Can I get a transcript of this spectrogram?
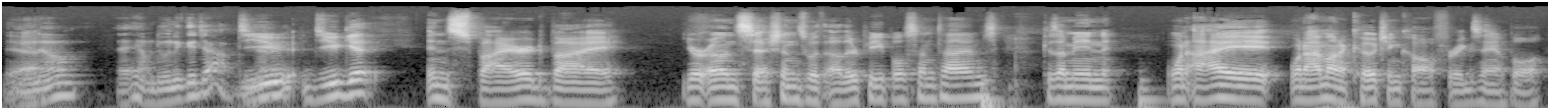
Yeah. you know, hey, I'm doing a good job. Do know? you do you get inspired by your own sessions with other people sometimes? Because I mean, when I when I'm on a coaching call, for example,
